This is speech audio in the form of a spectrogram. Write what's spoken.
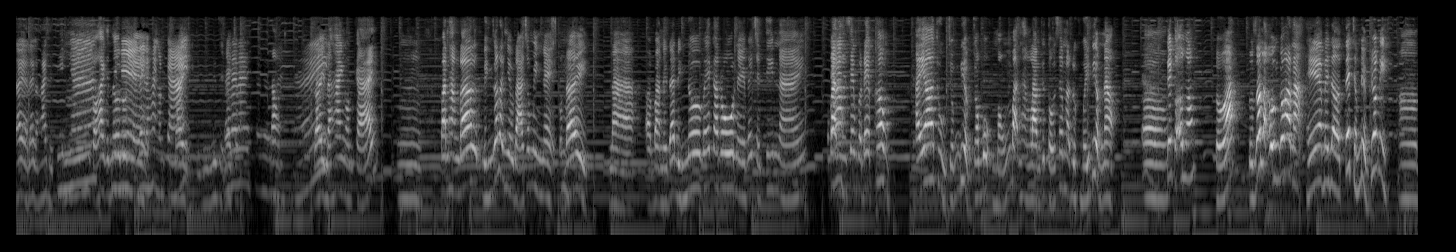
Đây ở đây có hai trái tim Ừ, nha có hai cái nơ luôn nè, đây là hai ngón cái. Đây nhìn như thế đây này đây cho- đây Đâu? Đấy. đây là hai ngón cái. Ừm, bạn hằng đã đính rất là nhiều đá cho mình nè. Còn đây là à, bạn ấy đã đính nơ vẽ caro này vẽ trái tim này. Các bạn À. nhìn xem có đẹp không? Hãy à, thủ chấm điểm cho bộ móng bạn hằng làm cho tớ xem là được mấy điểm nào. Ờ, Tết có ưng không? tớ á tớ rất là ưng các bạn ạ. Thế bây giờ Tết chấm điểm trước đi. Ờ,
